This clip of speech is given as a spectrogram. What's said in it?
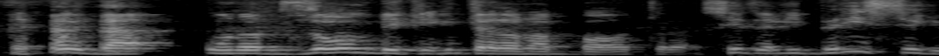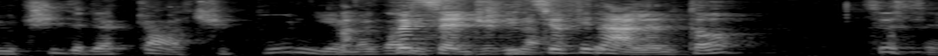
e poi da uno zombie che entra da una botola. Siete liberissimi di uccidere a calci, pugni e Ma magari... Questo è il giudizio finale, Anto? Sì, sì.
